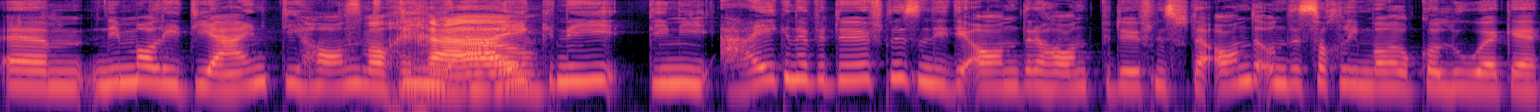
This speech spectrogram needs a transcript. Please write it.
ähm, nimm mal in die eine Hand deine, eigene, deine eigenen Bedürfnisse und in die andere Hand die Bedürfnisse der anderen und so ein bisschen mal schauen,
